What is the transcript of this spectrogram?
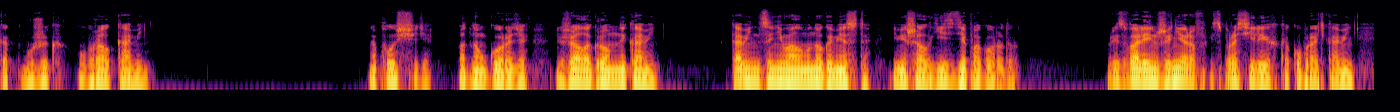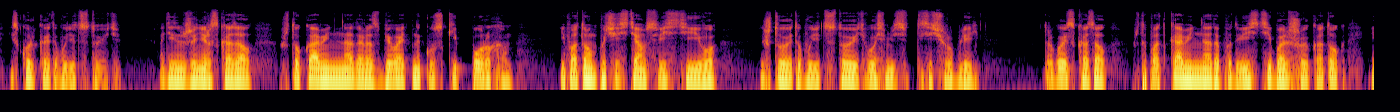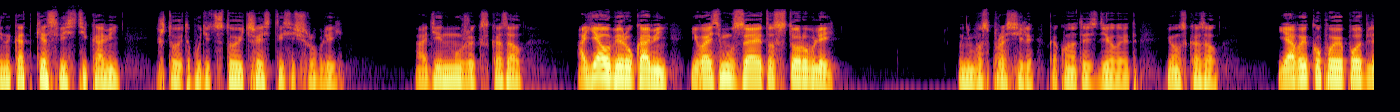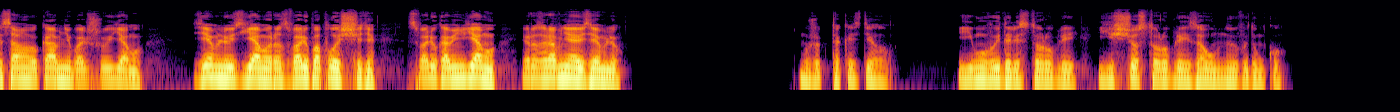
как мужик убрал камень. На площади, в одном городе, лежал огромный камень. Камень занимал много места и мешал езде по городу. Призвали инженеров и спросили их, как убрать камень и сколько это будет стоить. Один инженер сказал, что камень надо разбивать на куски порохом и потом по частям свести его, и что это будет стоить 80 тысяч рублей. Другой сказал, что под камень надо подвести большой каток и на катке свести камень, и что это будет стоить 6 тысяч рублей. Один мужик сказал, а я уберу камень и возьму за это 100 рублей. У него спросили, как он это сделает, и он сказал, я выкупаю подле самого камня большую яму, землю из ямы развалю по площади, свалю камень в яму и разровняю землю. Мужик так и сделал. И ему выдали сто рублей и еще сто рублей за умную выдумку.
